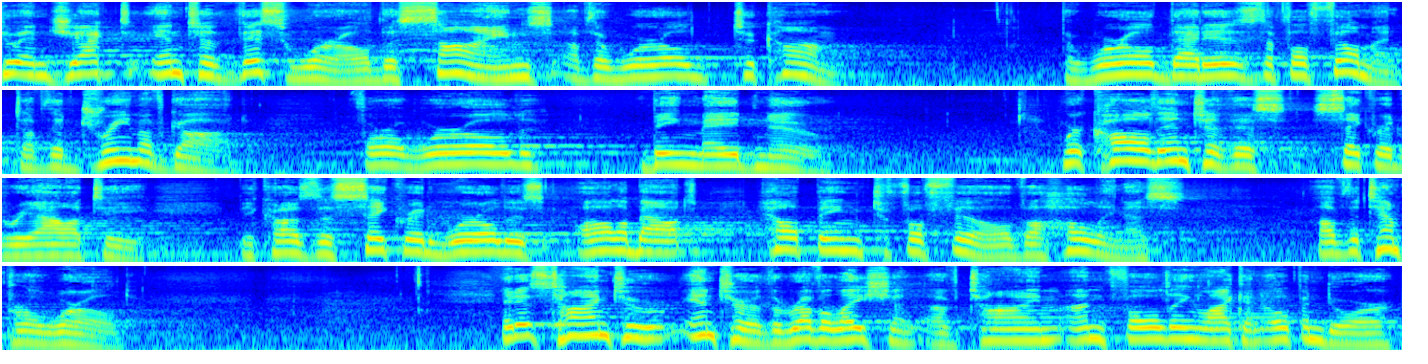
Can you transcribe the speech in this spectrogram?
to inject into this world the signs of the world to come. The world that is the fulfillment of the dream of God for a world being made new. We're called into this sacred reality because the sacred world is all about helping to fulfill the holiness of the temporal world. It is time to enter the revelation of time unfolding like an open door,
